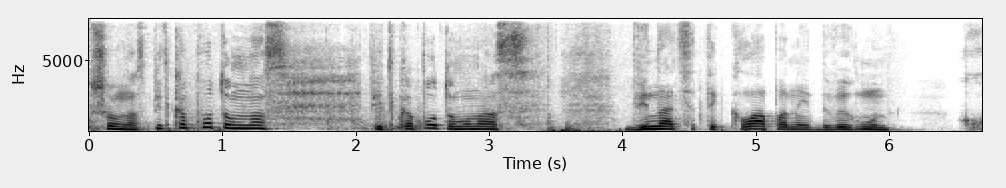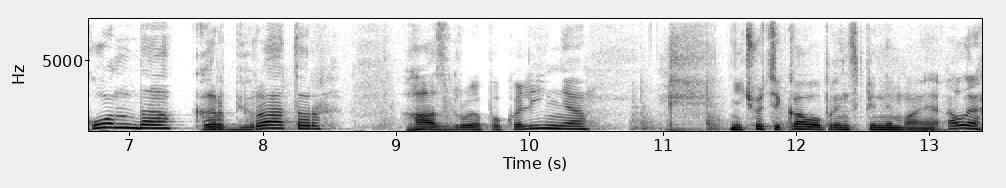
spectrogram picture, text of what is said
Що в нас? Під капотом у нас? Під капотом у нас 12-клапаний двигун Honda, карбюратор, газ друге покоління. Нічого цікавого, в принципі, немає. Але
